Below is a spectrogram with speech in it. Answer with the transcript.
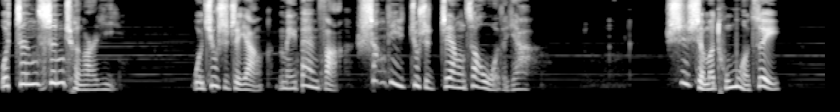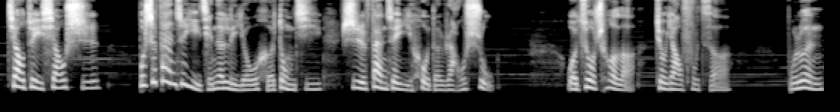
我争生存而已。我就是这样，没办法，上帝就是这样造我的呀。是什么涂抹罪，叫罪消失？不是犯罪以前的理由和动机，是犯罪以后的饶恕。我做错了就要负责，不论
